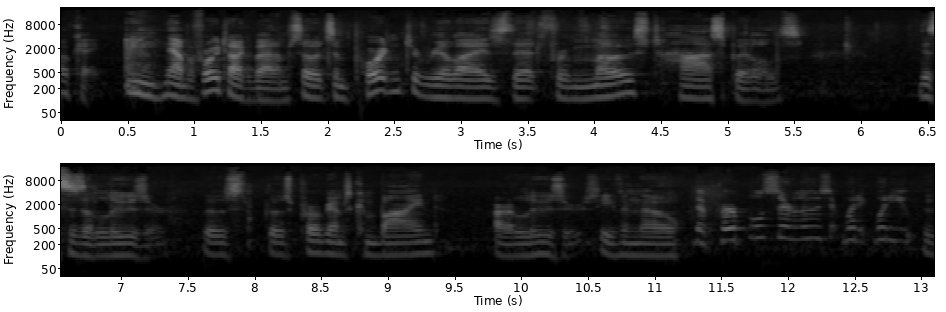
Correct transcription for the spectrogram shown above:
Okay, now before we talk about them, so it's important to realize that for most hospitals, this is a loser. Those, those programs combined are losers, even though The purples are losing, what, what do you,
